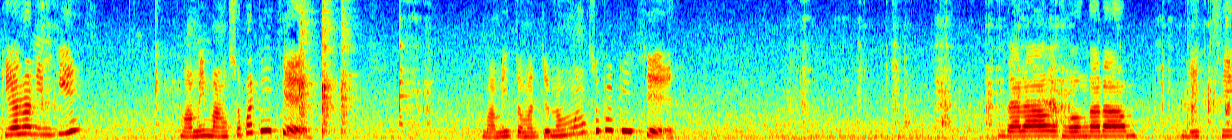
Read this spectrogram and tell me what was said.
কি হলো নিমকি? মামি মাংস পাঠিয়েছে? মামি তোমার জন্য মাংস পাঠিয়েছে? দাঁড়াও, গঙ্গারাম, দিচ্ছি।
